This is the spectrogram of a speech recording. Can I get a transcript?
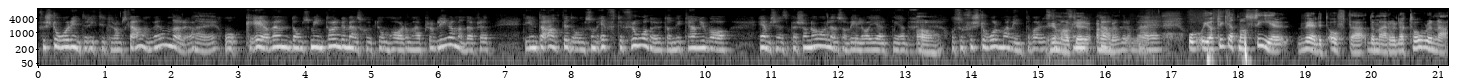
förstår inte riktigt hur de ska använda det. Nej. Och även de som inte har en demenssjukdom har de här problemen därför att det är inte alltid de som efterfrågar utan det kan ju vara hemtjänstpersonalen som vill ha hjälpmedel. Ja. Och så förstår man inte vad det ska Hur man ska nytta. använda dem där. Och, och jag tycker att man ser väldigt ofta de här rullatorerna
